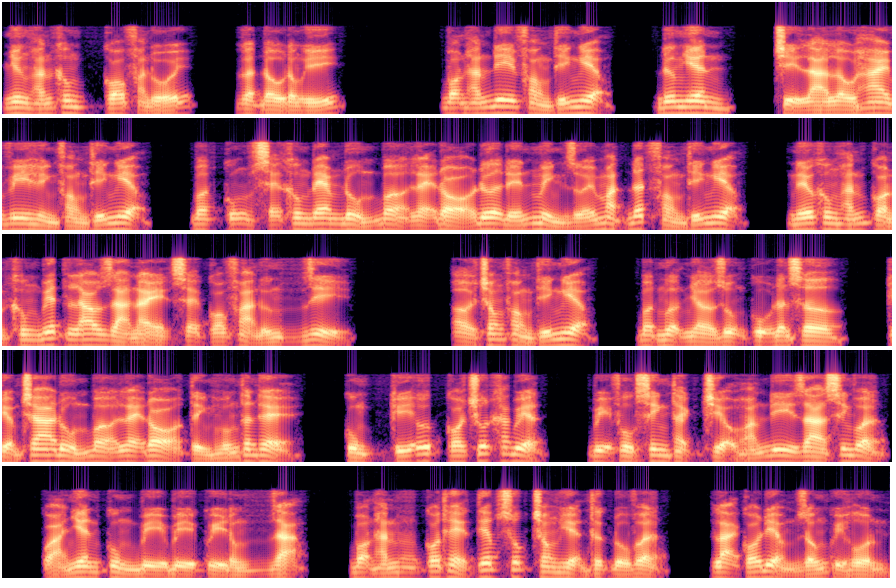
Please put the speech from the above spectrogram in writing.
nhưng hắn không có phản đối, gật đầu đồng ý. Bọn hắn đi phòng thí nghiệm, đương nhiên, chỉ là lầu hai vi hình phòng thí nghiệm, bật cũng sẽ không đem đùm bợ lẹ đỏ đưa đến mình dưới mặt đất phòng thí nghiệm, nếu không hắn còn không biết lao già này sẽ có phản ứng gì. Ở trong phòng thí nghiệm, bật mượn nhờ dụng cụ đơn sơ, kiểm tra đùm bợ lẹ đỏ tình huống thân thể, cùng ký ức có chút khác biệt, bị phục sinh thạch triệu hoán đi ra sinh vật, quả nhiên cùng bị bị quỷ đồng dạng bọn hắn có thể tiếp xúc trong hiện thực đồ vật, lại có điểm giống quỷ hồn.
